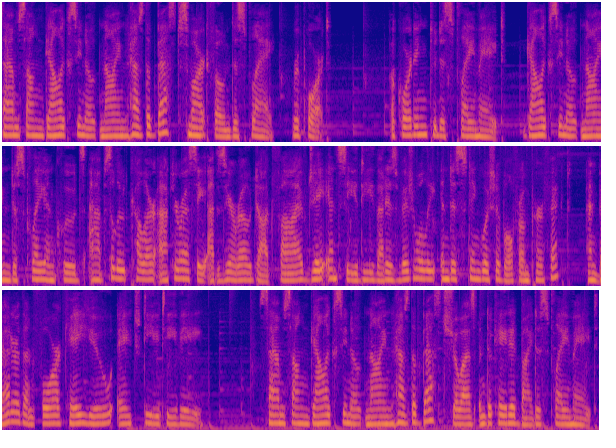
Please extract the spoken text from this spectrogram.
Samsung Galaxy Note 9 has the best smartphone display, report. According to DisplayMate, Galaxy Note 9 display includes absolute color accuracy at 0.5 JNCD that is visually indistinguishable from perfect, and better than 4K UHD TV. Samsung Galaxy Note 9 has the best show as indicated by DisplayMate.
